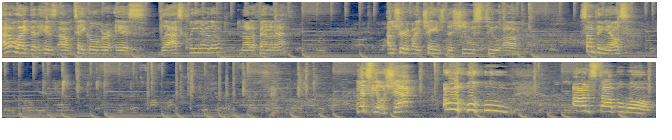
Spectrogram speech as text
I don't like that his um, takeover is glass cleaner though. Not a fan of that. I'm sure if I change the shoes to um, something else. Let's go, Shaq. Oh, unstoppable.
